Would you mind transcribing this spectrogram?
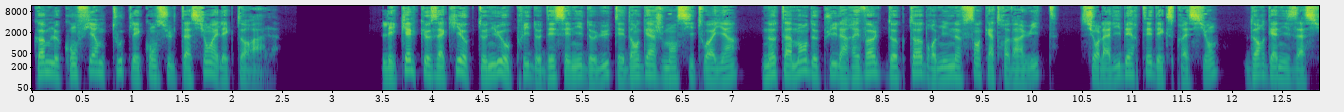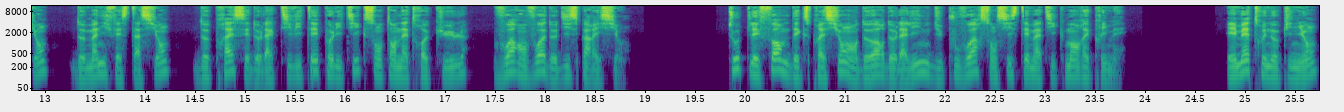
comme le confirment toutes les consultations électorales les quelques acquis obtenus au prix de décennies de lutte et d'engagement citoyen, notamment depuis la révolte d'octobre 1988, sur la liberté d'expression, d'organisation, de manifestation, de presse et de l'activité politique sont en net recul, voire en voie de disparition. Toutes les formes d'expression en dehors de la ligne du pouvoir sont systématiquement réprimées. Émettre une opinion,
